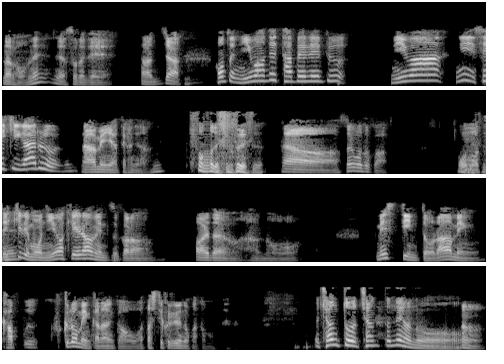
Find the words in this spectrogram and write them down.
なるほどね。じゃあ、それで。あ、じゃあ、本当に庭で食べれる庭に席があるラーメン屋って感じなのね。そうです、そうです。ああ、そういうことか。もうそうですねてっきりもう庭系ラーメンっつうから、あれだよ、あの、メスティンとラーメン、カップ、袋麺かなんかを渡してくれるのかと思っちゃんと、ちゃんとね、あのた。うん。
